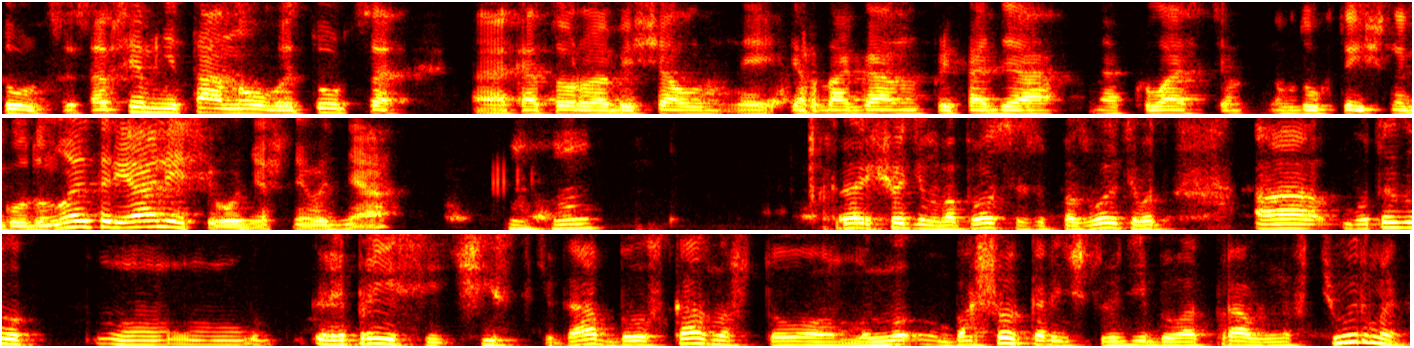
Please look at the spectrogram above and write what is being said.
Турции. Совсем не та новая Турция, которую обещал Эрдоган, приходя к власти в 2000 году. Но это реалии сегодняшнего дня. Угу. Тогда еще один вопрос, если позволите. Вот, а вот это вот репрессии, чистки, да, было сказано, что большое количество людей было отправлено в тюрьмы.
